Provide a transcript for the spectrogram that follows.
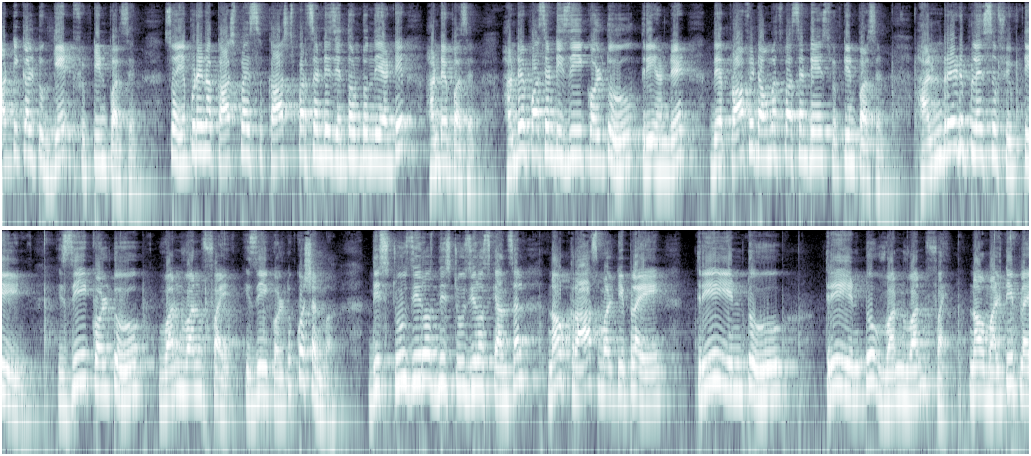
article to get fifteen percent so ఎప్పుడైనా కాస్ట్ ప్రైస్ కాస్ట్ పర్సెంటేజ్ ఎంత ఉంటుంది అంటే hundred percent 100 percent is equal to 300 their profit how much percent is 15 percent. 100 plus 15 is equal to 115 is equal to question mark. These two zeros these two zeros cancel. Now cross multiply 3 into 3 into 115 now multiply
